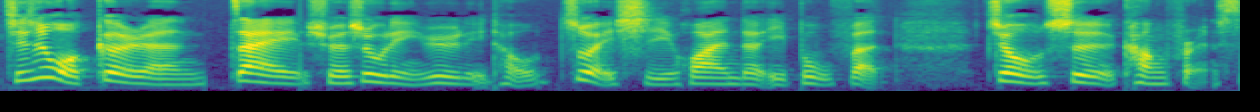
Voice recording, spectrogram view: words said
其实我个人在学术领域里头最喜欢的一部分。就是 conference，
